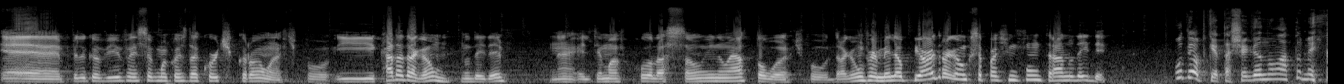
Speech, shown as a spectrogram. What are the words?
É. é, pelo que eu vi, vai ser alguma coisa da corte croma, tipo, e cada dragão no DD, né, ele tem uma coloração e não é à toa. Tipo, o dragão vermelho é o pior dragão que você pode encontrar no DD. Fudeu, porque tá chegando lá também.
